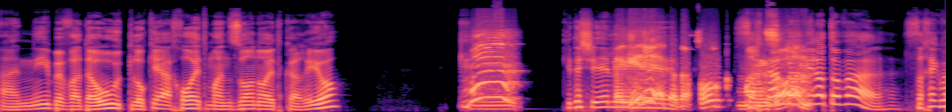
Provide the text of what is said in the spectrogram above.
אני בוודאות לוקח או את מנזון או את קריו. מה? כדי שיהיה לי... תגיד לי, אה, אתה דפוק? שחקן מנזון? באווירה טובה. שחק ב...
